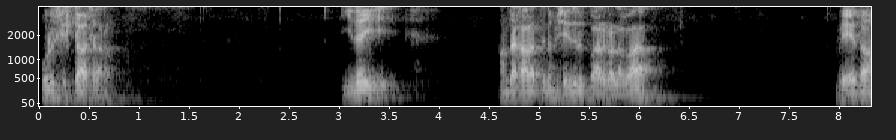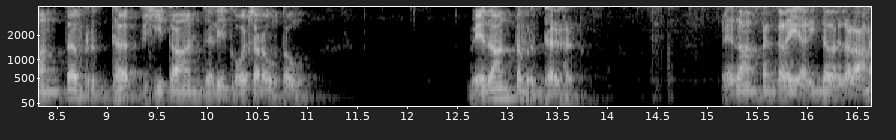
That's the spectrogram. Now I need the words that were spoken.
ஒரு சிஷ்டாச்சாரம். இதை அந்த காலத்திலும் செய்திருப்பார்களவா வேதாந்த விருத்த விகிதாஞ்சலி கோச்சரௌதௌ. வேதாந்த விருத்தர்கள் வேதாந்தங்களை அறிந்தவர்களான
